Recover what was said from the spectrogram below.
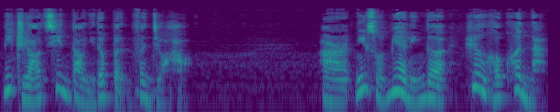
你只要尽到你的本分就好，而你所面临的任何困难，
